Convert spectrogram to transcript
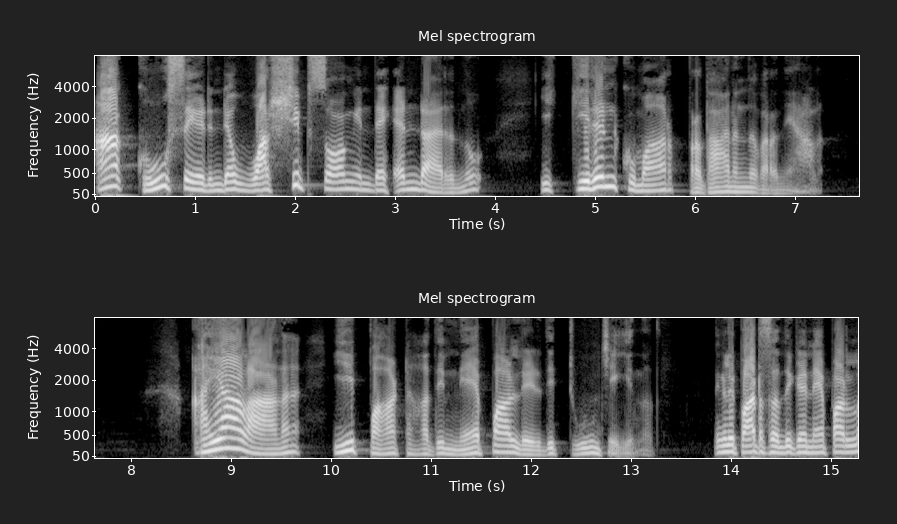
ആ ക്രൂസൈഡിന്റെ വർഷിപ്പ് സോങ്ങിന്റെ ഹെഡായിരുന്നു ഈ കിരൺ കുമാർ പ്രധാൻ എന്ന് പറഞ്ഞ ആൾ. അയാളാണ് ഈ പാട്ട് ആദ്യം നേപ്പാളിൽ എഴുതി ട്യൂൺ ചെയ്യുന്നത് നിങ്ങൾ ഈ പാട്ട് ശ്രദ്ധിക്കുക നേപ്പാളിൽ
